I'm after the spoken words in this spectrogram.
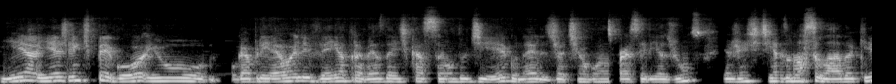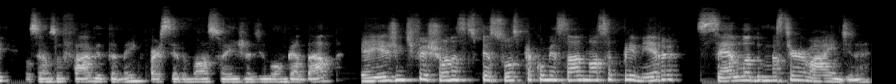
E aí a gente pegou e o, o Gabriel ele veio através da indicação do Diego, né? Eles já tinham algumas parcerias juntos e a gente tinha do nosso lado aqui, temos o Fábio também, parceiro nosso aí já de longa data. E aí a gente fechou nessas pessoas para começar a nossa primeira célula do Mastermind, né?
